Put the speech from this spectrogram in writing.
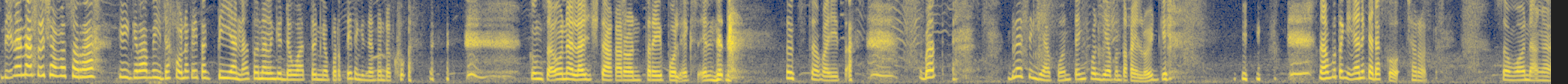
Di na nato siya masara. Kay grabe dako na kay tagtiyan. Ato na lang gyud dawaton nga porte na gyud natong dako. Kung sa una large ta karon triple XL na ta. Basta paita but blessing gyapon. Thankful gyapon ta kay Lord. Kay Napot ang ani kadako charot. So mo na nga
